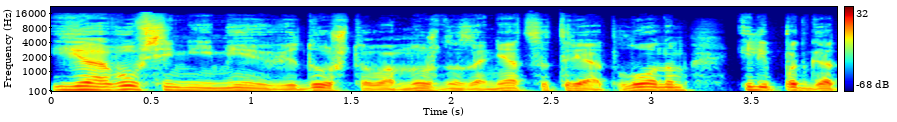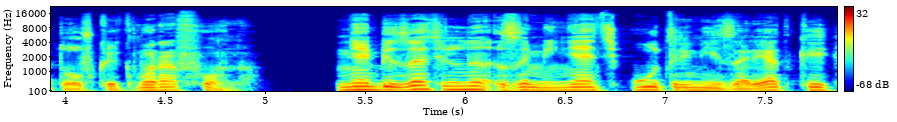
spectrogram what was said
Я вовсе не имею в виду, что вам нужно заняться триатлоном или подготовкой к марафону. Не обязательно заменять утренней зарядкой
